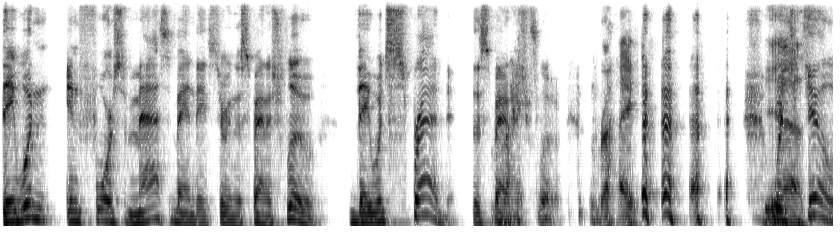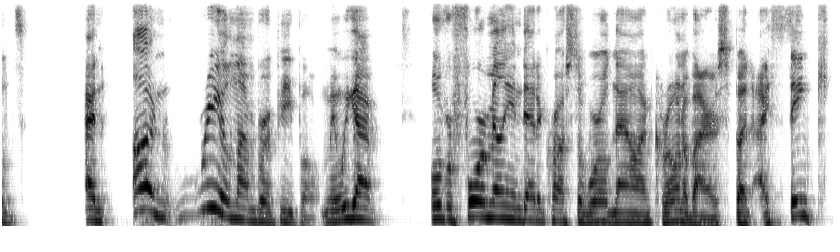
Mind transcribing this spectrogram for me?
they wouldn't enforce mass mandates during the Spanish flu. They would spread the Spanish right. flu. Right. Which yes. killed an unreal number of people. I mean, we got over 4 million dead across the world now on coronavirus, but I think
